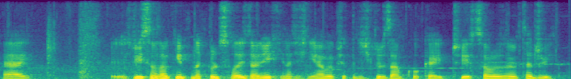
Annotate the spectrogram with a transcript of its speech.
Okej. Drzwi są zamknięte na klucz, schodzić do nich i naciśnij, aby przekręcić klucz zamku. Okej, czyli są zamknięte drzwi.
